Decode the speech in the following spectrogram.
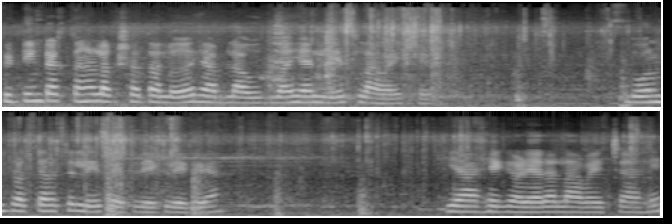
फिटिंग टाकताना लक्षात आलं ह्या ब्लाऊजला ह्या लेस लावायच्या आहेत. दोन प्रकारच्या लेस आहेत वेगवेगळ्या. ह्या आहे गळ्याला लावायच्या आहे.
